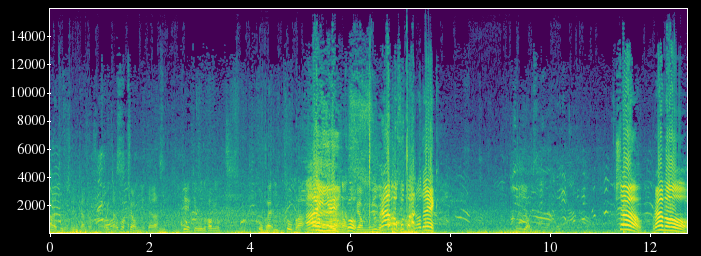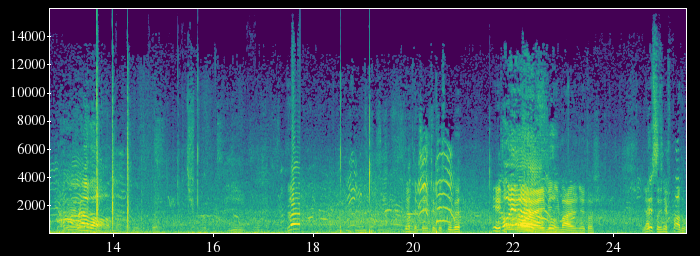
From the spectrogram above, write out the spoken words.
Ale tu już wykazał. Wojtas ciągnie teraz. Pięknie uruchomił Kubę i Kuba. Aj, Jedną jejku! swoją mini. Brawo, chłopaki! Środek! Strzał! Brawo! Brawo! Piękne przejęcie przez Kuby. I... O Oj, Jezu! minimalnie to... Jak to nie wpadł?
